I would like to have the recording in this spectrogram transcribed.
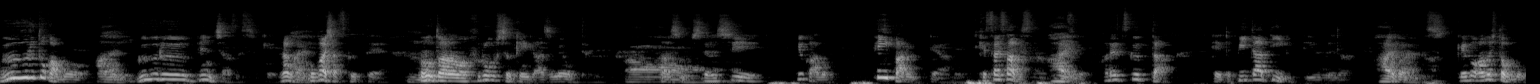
Google とかも、あの、はい Google ベンチャーズでしたっけ？なんか子会社作って、本本当あの、不老不死の研究始めようみたいな当話もしてる。し、よくあの、ペイパルってあの、決済サービスなんですけど、あれ作った、えっ、と、ピーター・ティールっていう有名なはい。とかなんですけど、あの人はもう、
